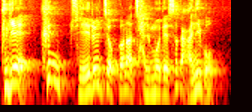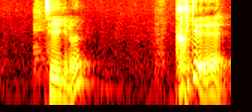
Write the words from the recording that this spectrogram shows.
그게 큰 죄를 졌거나 잘못해서가 아니고 제 얘기는 크게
